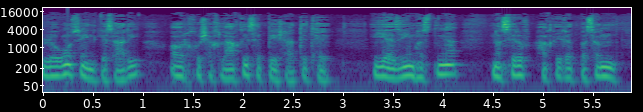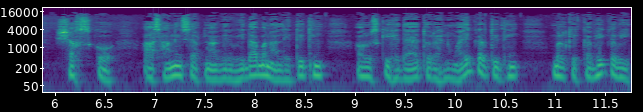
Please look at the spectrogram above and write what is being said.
لوگوں سے انکساری اور خوش اخلاقی سے پیش آتے تھے۔ یہ عظیم ہستیاں نہ صرف حقیقت پسند شخص کو آسانی سے اپنا گرویدہ بنا لیتی تھیں اور اس کی ہدایت و رہنمائی کرتی تھیں، بلکہ کبھی کبھی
